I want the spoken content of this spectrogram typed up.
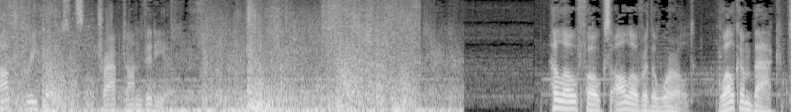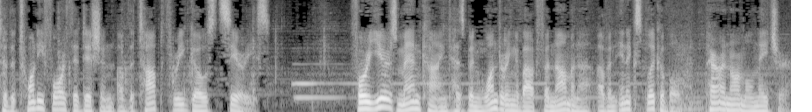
Top 3 Ghosts Trapped on Video. Hello folks all over the world, welcome back to the 24th edition of the Top 3 Ghosts series. For years mankind has been wondering about phenomena of an inexplicable, paranormal nature.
